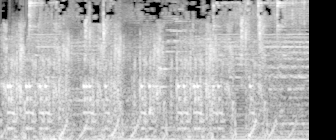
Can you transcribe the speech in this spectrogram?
I'm sorry.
